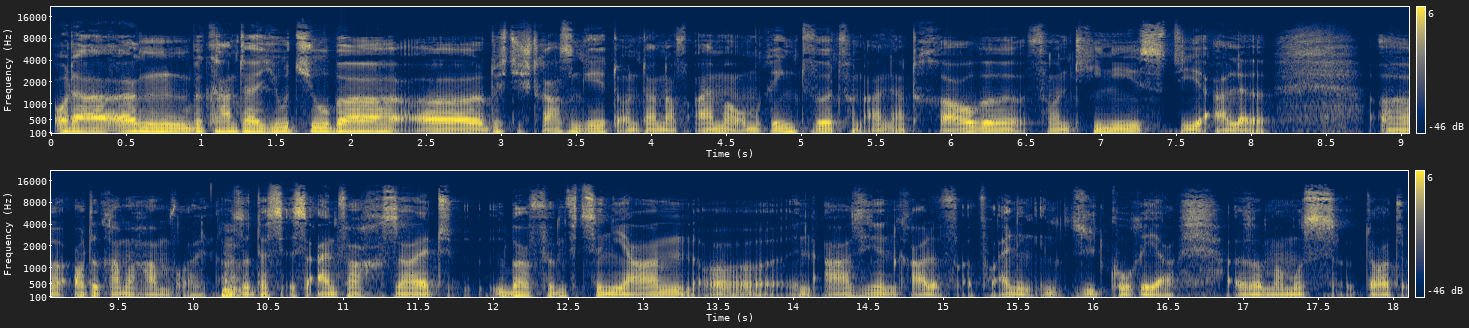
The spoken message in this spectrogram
oder irgendein bekannter YouTuber äh, durch die Straßen geht und dann auf einmal umringt wird von einer Traube von Teenies, die alle äh, Autogramme haben wollen. Also das ist einfach seit über 15 Jahren äh, in Asien, gerade vor allen Dingen in Südkorea. Also man muss dort äh,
